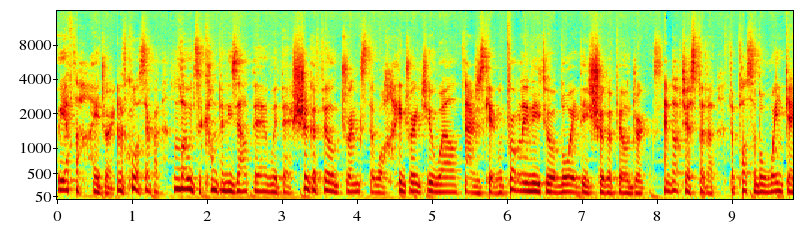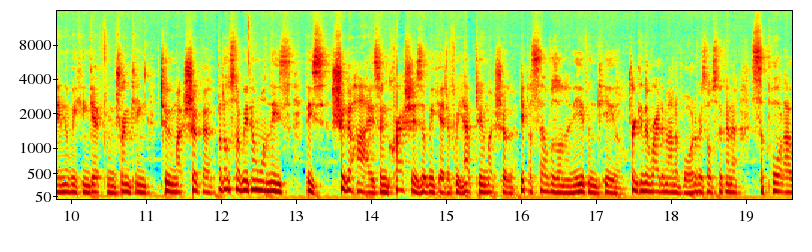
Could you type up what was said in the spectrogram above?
we have to hydrate. And of course, there are loads of companies out there with their sugar-filled drinks that will hydrate you well. Now, just kidding. We probably need to avoid these sugar-filled drinks. And not just for the, the possible weight gain that we can get from drinking too much sugar, but also we don't want these, these sugar highs and crashes that we get if we have too much sugar. Keep ourselves on an even keel. Drinking the right amount of water is also going to support our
